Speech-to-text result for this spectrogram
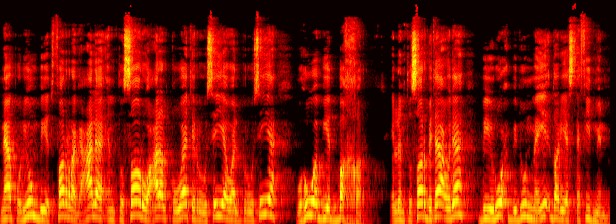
نابليون بيتفرج على انتصاره على القوات الروسية والبروسية وهو بيتبخر. الانتصار بتاعه ده بيروح بدون ما يقدر يستفيد منه.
